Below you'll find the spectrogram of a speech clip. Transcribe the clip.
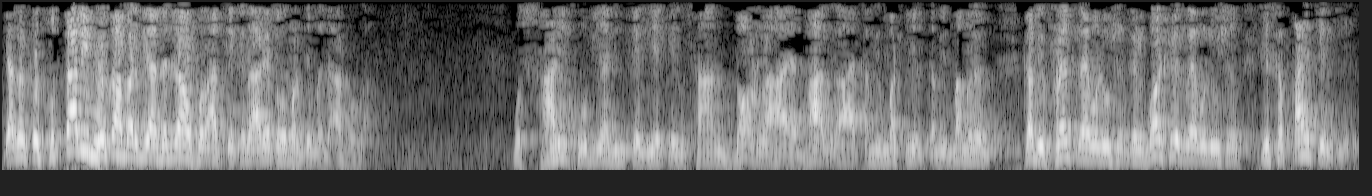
کہ اگر کوئی کتا بھی بھوکا مر گیا دریا و فراد کے کنارے تو عمر ذمہ دار ہوگا۔ وہ ساری خوبیاں جن کے لیے کہ انسان دوڑ رہا ہے، بھاگ رہا ہے، کبھی مشرق، کبھی مغرب، کبھی فرینچ ریولیوشن، کبھی بولشوک ریولیوشن، یہ سب کائے کے لیے۔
